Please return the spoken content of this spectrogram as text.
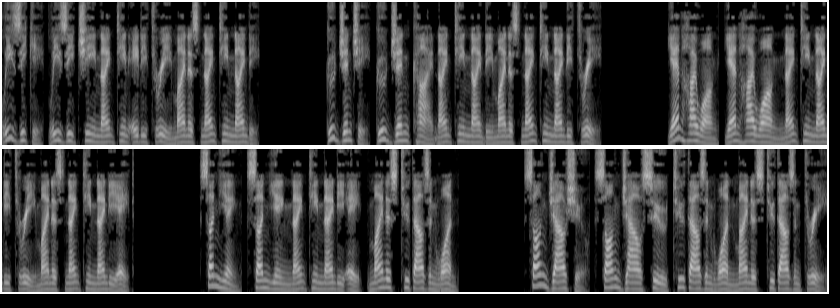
Li Ziqi, Li Ziqi 1983–1990 Gu Jinchi, Gu Jin Kai 1990–1993 Yan Haiwang, Yan Haiwang 1993–1998 Sun Ying, Sun Ying 1998–2001 Song Jiaoshu, Song Jiaosu 2001–2003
